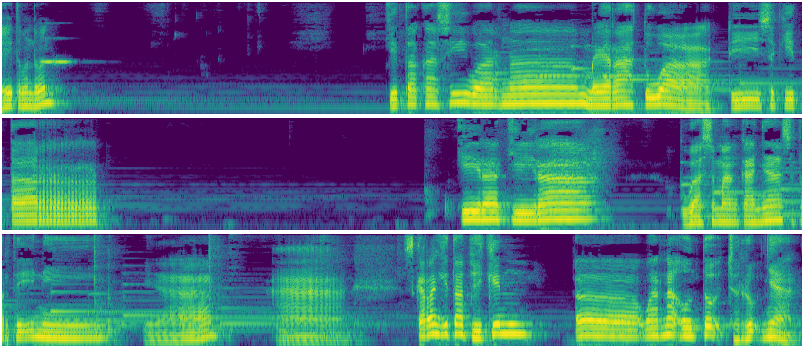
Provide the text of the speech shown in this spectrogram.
Oke teman-teman. Kita kasih warna merah tua di sekitar Kira-kira buah semangkanya seperti ini. Ya. Nah sekarang kita bikin uh, warna untuk jeruknya.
